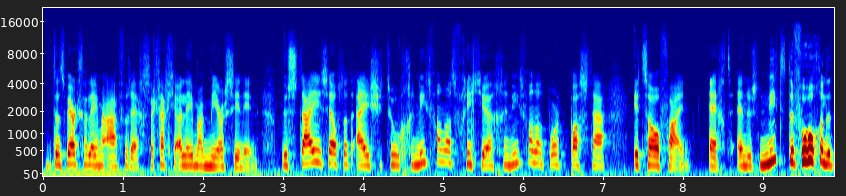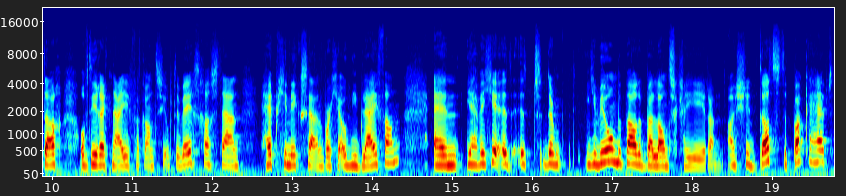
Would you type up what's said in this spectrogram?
dat werkt alleen maar averechts. Daar krijg je alleen maar meer zin in. Dus sta jezelf dat ijsje toe, geniet van dat frietje, geniet van dat bord pasta. It's all fine. Echt. En dus niet de volgende dag of direct na je vakantie op de weegschaal staan. Heb je niks aan, word je ook niet blij van. En ja, weet je, het, het, je wil een bepaalde balans creëren. Als je dat te pakken hebt,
